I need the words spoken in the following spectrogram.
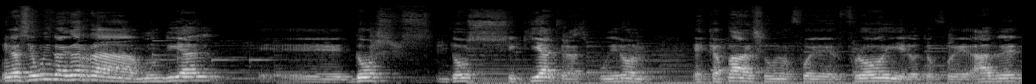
En la Segunda Guerra Mundial, eh, dos, dos psiquiatras pudieron escaparse, uno fue Freud y el otro fue Adler.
